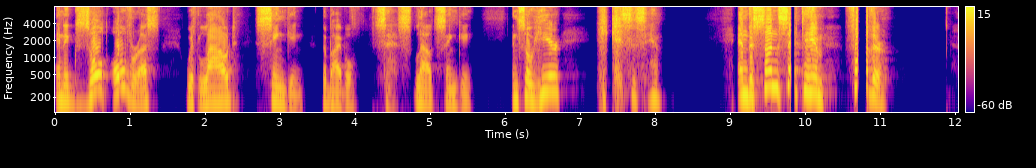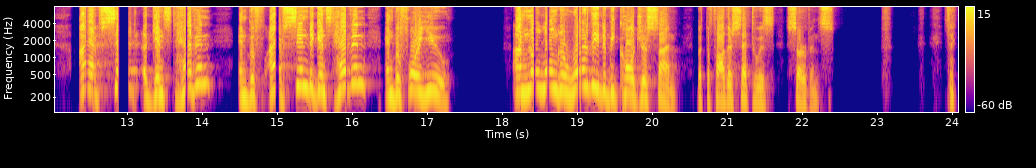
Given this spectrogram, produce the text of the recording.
and exult over us with loud singing, the Bible says, loud singing. And so here he kisses him. And the son said to him, Father, I have sinned against heaven and bef- I have sinned against heaven and before you. I'm no longer worthy to be called your son. But the father said to his servants, like,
